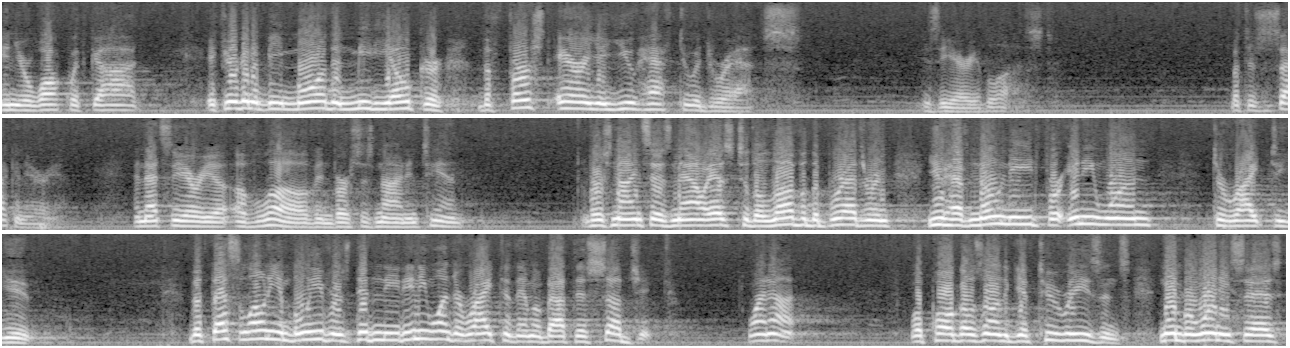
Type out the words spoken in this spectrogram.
in your walk with God, if you're going to be more than mediocre, the first area you have to address is the area of lust. But there's a second area, and that's the area of love in verses 9 and 10. Verse 9 says, Now as to the love of the brethren, you have no need for anyone to write to you. The Thessalonian believers didn't need anyone to write to them about this subject. Why not? Well, Paul goes on to give two reasons. Number one, he says,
